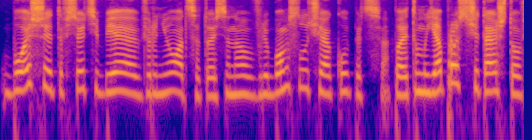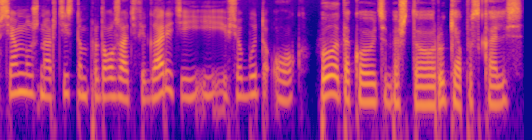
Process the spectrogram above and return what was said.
больше это все тебе вернется. То есть оно в любом случае окупится. Поэтому я просто считаю, что всем нужно артистам продолжать фигарить, и, и, и все будет ок. Было такое у тебя, что руки опускались?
